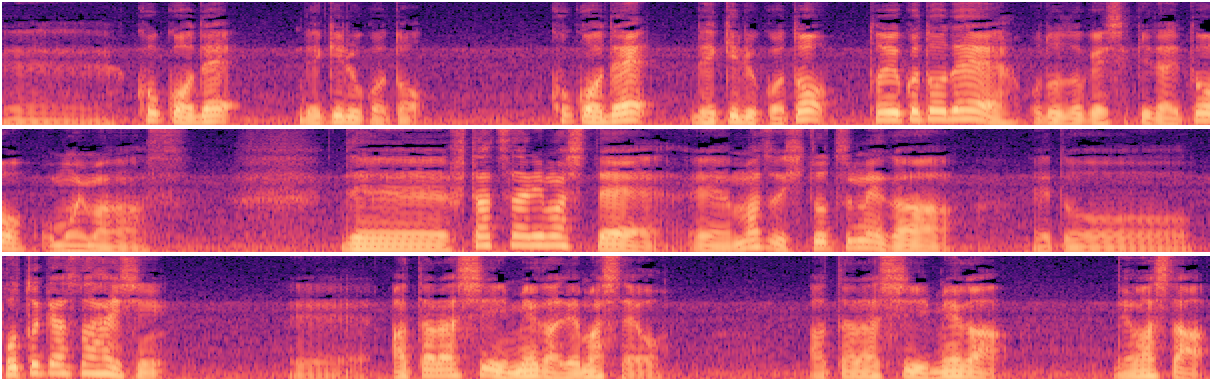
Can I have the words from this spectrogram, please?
えー、個々でできること、個々でできることということでお届けしていきたいと思います。で、二つありまして、えー、まず一つ目が、えっ、と、ポッドキャスト配信、え、新しい芽が出ましたよ。新しい芽が出ました。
